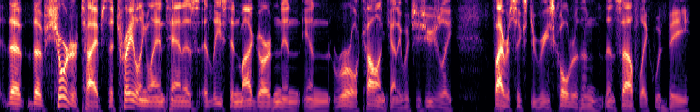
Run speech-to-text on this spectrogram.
the the shorter types, the trailing lantanas, at least in my garden in in rural Collin County, which is usually five or six degrees colder than than Southlake would be.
